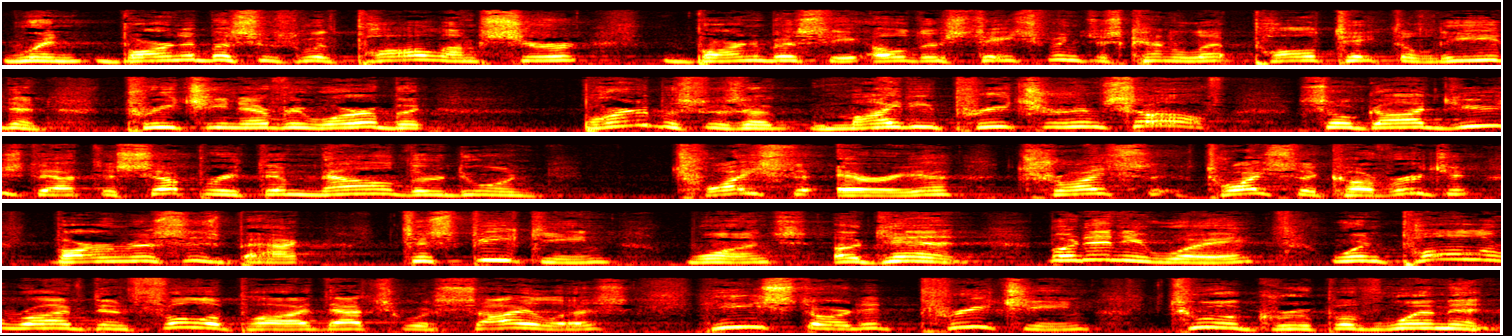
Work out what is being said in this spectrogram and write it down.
when Barnabas was with Paul, I'm sure Barnabas, the elder statesman, just kind of let Paul take the lead and preaching everywhere. But Barnabas was a mighty preacher himself. So God used that to separate them. Now they're doing twice the area, twice, twice the coverage. Barnabas is back to speaking once again. But anyway, when Paul arrived in Philippi, that's with Silas, he started preaching to a group of women.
